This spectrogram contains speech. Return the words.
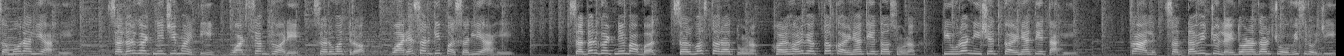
समोर आली आहे. सदर घटनेची माहिती व्हॉट्सअपद्वारे सर्वत्र वाऱ्यासारखी पसरली आहे. सदर घटनेबाबत सर्व स्तरातून हळहळ व्यक्त करण्यात येत असून तीव्र निषेध करण्यात येत आहे. काल सत्तावीस जुलै दोन हजार चोवीस रोजी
